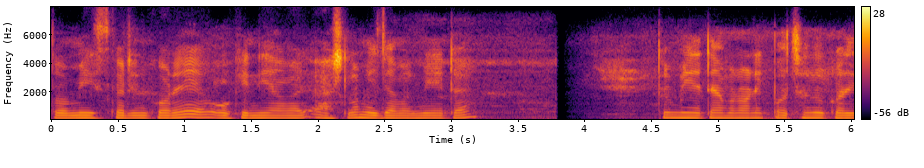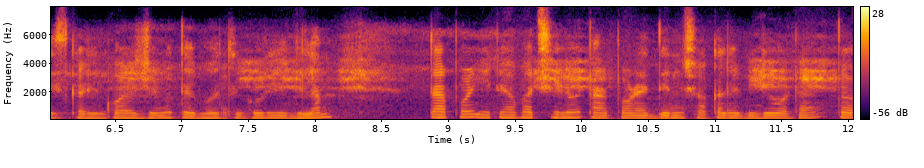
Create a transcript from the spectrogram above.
তো আমি স্ক্রিন করে ওকে নিয়ে আবার আসলাম, এই যে আমার মেয়েটা। তো মেয়েটা আমার অনেক পছন্দ করে স্ক্রিন করার জন্য, তাই ভর্তি করিয়ে দিলাম। তারপর এটা আবার ছিল তারপরের দিন সকালের ভিডিওটা। তো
